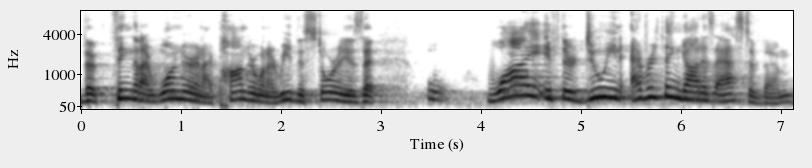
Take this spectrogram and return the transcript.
the thing that I wonder and I ponder when I read this story is that why, if they're doing everything God has asked of them,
